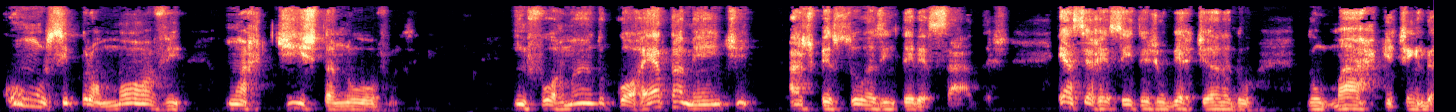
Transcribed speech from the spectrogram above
como se promove um artista novo, informando corretamente as pessoas interessadas. Essa é a receita gilbertiana do, do marketing, da,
